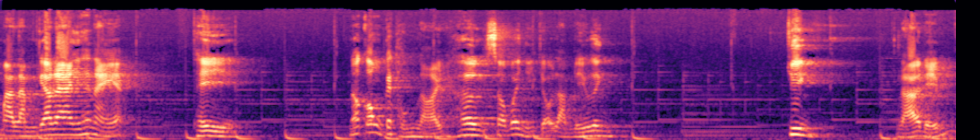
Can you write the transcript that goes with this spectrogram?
mà làm gara như thế này á thì nó có một cái thuận lợi hơn so với những chỗ làm dealing. Linh chuyên là ở điểm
